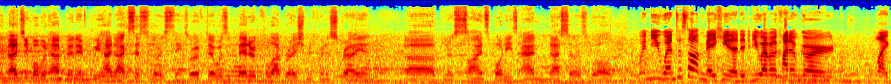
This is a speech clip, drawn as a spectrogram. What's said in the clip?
imagine what would happen if we had access to those things, or if there was a better collaboration between Australian, uh, you know, science bodies and NASA as well. when you went to start making it, did you ever kind of go like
